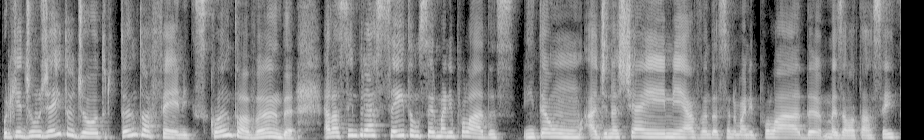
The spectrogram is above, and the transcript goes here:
Porque de um jeito ou de outro, tanto a Fênix quanto a Wanda, elas sempre aceitam ser manipuladas. Então, a dinastia M é a Wanda sendo manipulada, mas ela tá aceitando.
